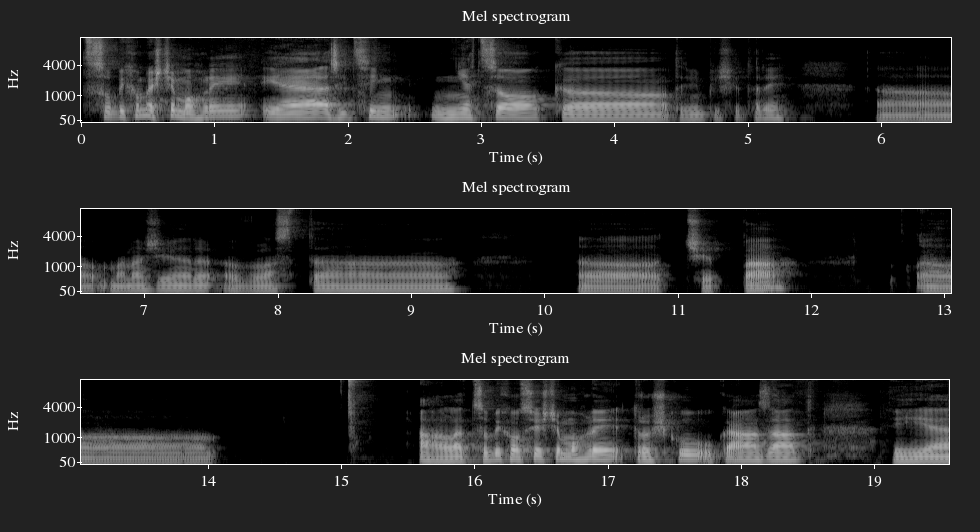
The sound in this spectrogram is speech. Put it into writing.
co bychom ještě mohli, je říct si něco k, teď mi píše tady uh, manažer Vlasta uh, Čepa, uh, ale co bychom si ještě mohli trošku ukázat, je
